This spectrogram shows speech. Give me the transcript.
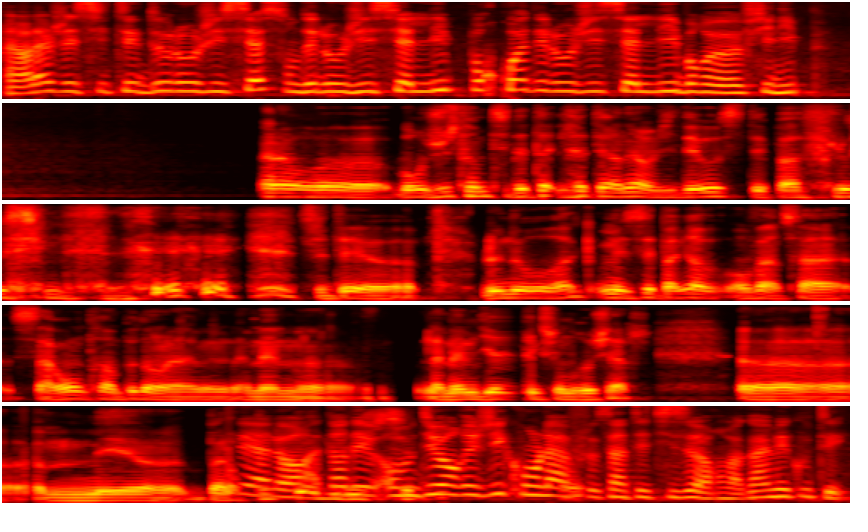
Alors là, j'ai cité deux logiciels, ce sont des logiciels libres. Pourquoi des logiciels libres, euh, Philippe? Alors, euh, bon, juste un petit détail. La dernière vidéo, c'était pas Flowsim, c'était euh, le Neurorack, mais c'est pas grave. Enfin, ça, ça rentre un peu dans la, même, la même direction de recherche. Euh, mais bah, alors, alors attendez, on me dit en régie qu'on l'a, le synthétiseur. On va quand même écouter.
